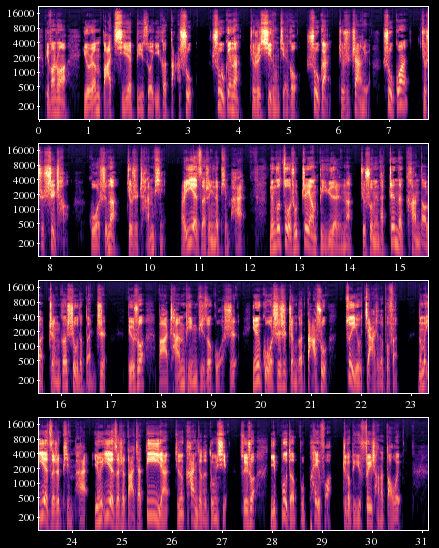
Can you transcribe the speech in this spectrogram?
比方说啊，有人把企业比作一棵大树，树根呢就是系统结构，树干就是战略，树冠就是市场，果实呢就是产品，而叶子是你的品牌。能够做出这样比喻的人呢，就说明他真的看到了整个事物的本质。比如说，把产品比作果实，因为果实是整个大树最有价值的部分；那么叶子是品牌，因为叶子是大家第一眼就能看见的东西。所以说，你不得不佩服啊，这个比喻非常的到位。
